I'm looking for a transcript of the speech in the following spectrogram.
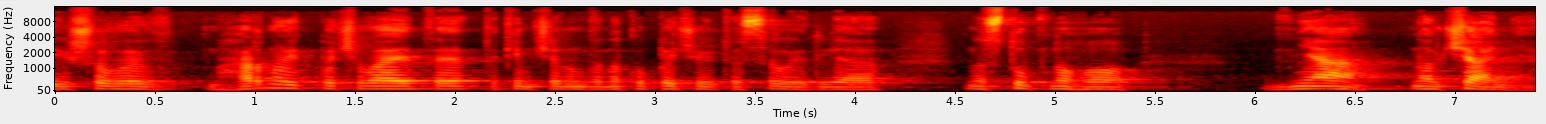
якщо ви гарно відпочиваєте, таким чином ви накопичуєте сили для наступного дня навчання.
